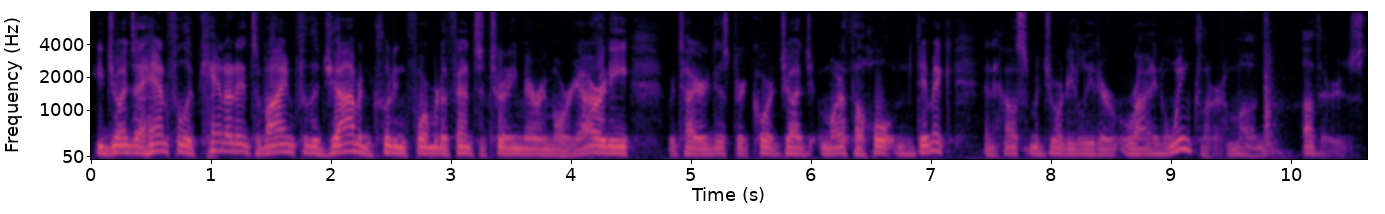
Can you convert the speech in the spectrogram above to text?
He joins a handful of candidates vying for the job, including former defense attorney Mary Moriarty, retired district court judge Martha Holton Dimmick, and House Majority Leader Ryan Winkler, among others.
